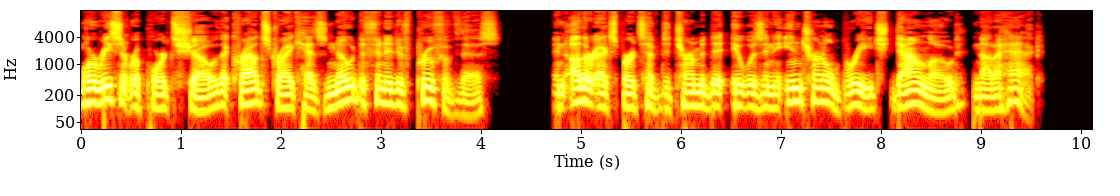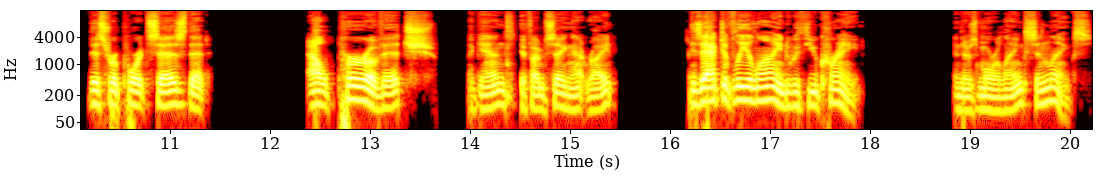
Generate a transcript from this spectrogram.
more recent reports show that CrowdStrike has no definitive proof of this, and other experts have determined that it was an internal breach download, not a hack. This report says that Alperovitch, again, if I'm saying that right, is actively aligned with Ukraine. And there's more links and links.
